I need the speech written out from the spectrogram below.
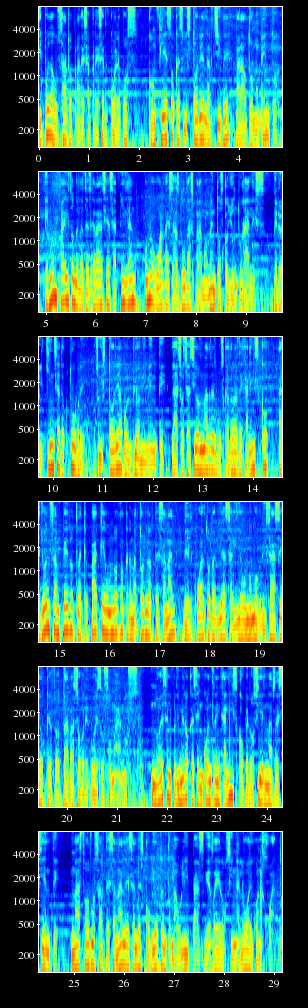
y pueda usarlo para desaparecer cuerpos? Confieso que su historia la archivé para otro momento. En un país donde las desgracias apilan, uno guarda esas dudas para momentos coyunturales. Pero el 15 de octubre, su historia volvió a mi mente. La Asociación Madres Buscadoras de Jalisco halló en San Pedro Tlaquepaque un horno crematorio artesanal del cual todavía salía un humo grisáceo que flotaba sobre huesos humanos. No es el primero que se encuentra en Jalisco, pero sí el más reciente. Más hornos artesanales se han descubierto en Tamaulipas, Guerrero, Sinaloa y Guanajuato.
